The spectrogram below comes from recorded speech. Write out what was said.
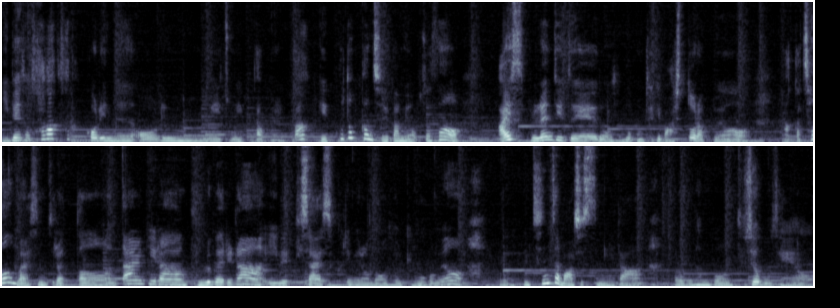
입에서 사각사각거리는 얼음이 좀 있다고 할까? 이게 꾸덕한 질감이 없어서 아이스 블렌디드에 넣어서 먹으면 되게 맛있더라고요. 아까 처음 말씀드렸던 딸기랑 블루베리랑 이 맵피스 아이스크림이랑 넣어서 이렇게 먹으면 여러분 진짜 맛있습니다. 여러분 한번 드셔보세요.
